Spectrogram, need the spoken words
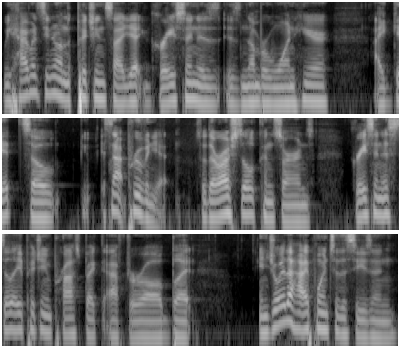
We haven't seen it on the pitching side yet. Grayson is is number one here. I get so it's not proven yet. So there are still concerns. Grayson is still a pitching prospect after all, but enjoy the high points of the season.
